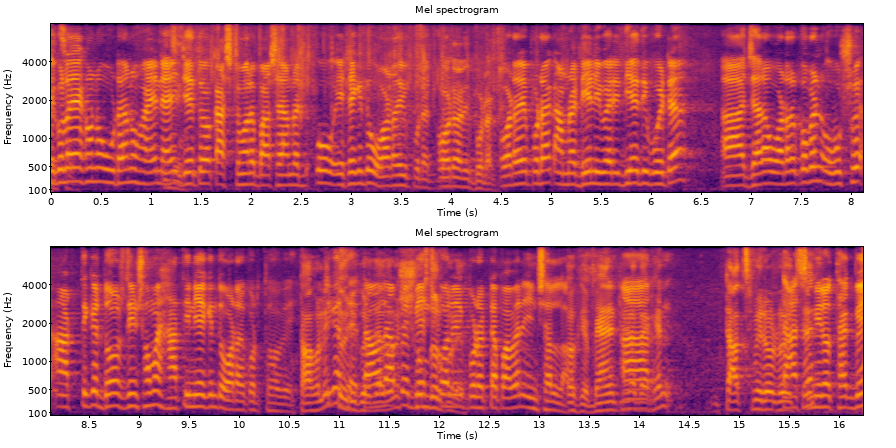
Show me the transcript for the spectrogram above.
এগুলো এখনও উঠানো হয় নাই যেহেতু কাস্টমারের বাসায় আমরা ও এটা কিন্তু অর্ডারি প্রোডাক্ট অর্ডারি প্রোডাক্ট অর্ডারের প্রোডাক্ট আমরা ডেলিভারি দিয়ে দিব এটা। আর যারা অর্ডার করবেন অবশ্যই আট থেকে দশ দিন সময় হাতি নিয়ে কিন্তু অর্ডার করতে হবে। আছে? তাহলে আপনি বেস্ট। কোয়ালিটির প্রোডাক্টটা পাবেন ইনশাল্লাহ। ওকে ভ্যানিটিটা দেখেন টাচ মিরর রয়েছে। টাচ মিরর থাকবে।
